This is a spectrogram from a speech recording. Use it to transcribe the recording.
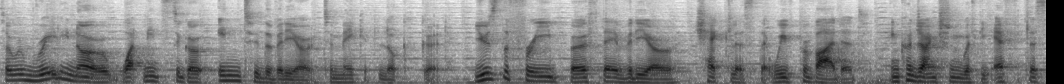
So we really know what needs to go into the video to make it look good. Use the free birthday video checklist that we've provided in conjunction with the effortless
